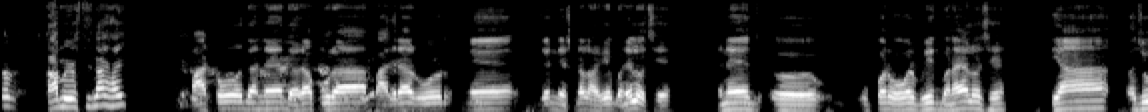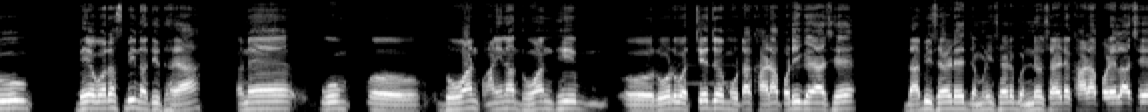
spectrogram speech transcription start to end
તો કામ વ્યવસ્થિત ના થાય? પાટોદ અને દરાપુરા પાદરા રોડ ને જે નેશનલ હાઈવે બનેલો છે, એને ઉપર ઓવરબ્રિજ બનાવેલો છે, ત્યાં હજુ બે વર્ષ બી નથી થયા અને બહુ ધોવાણ, પાણીના ધોવાણથી રોડ વચ્ચે જ મોટા ખાડા પડી ગયા છે. ડાબી સાઈડે, જમણી સાઈડે બંને સાઈડે ખાડા પડેલા છે.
